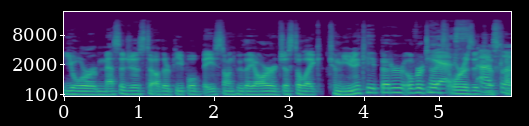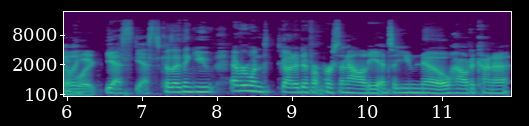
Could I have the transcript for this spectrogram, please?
your messages to other people based on who they are just to like communicate better over text? Yes, or is it just kind of like Yes, yes, because I think you everyone's got a different personality, and so you know how to kind of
